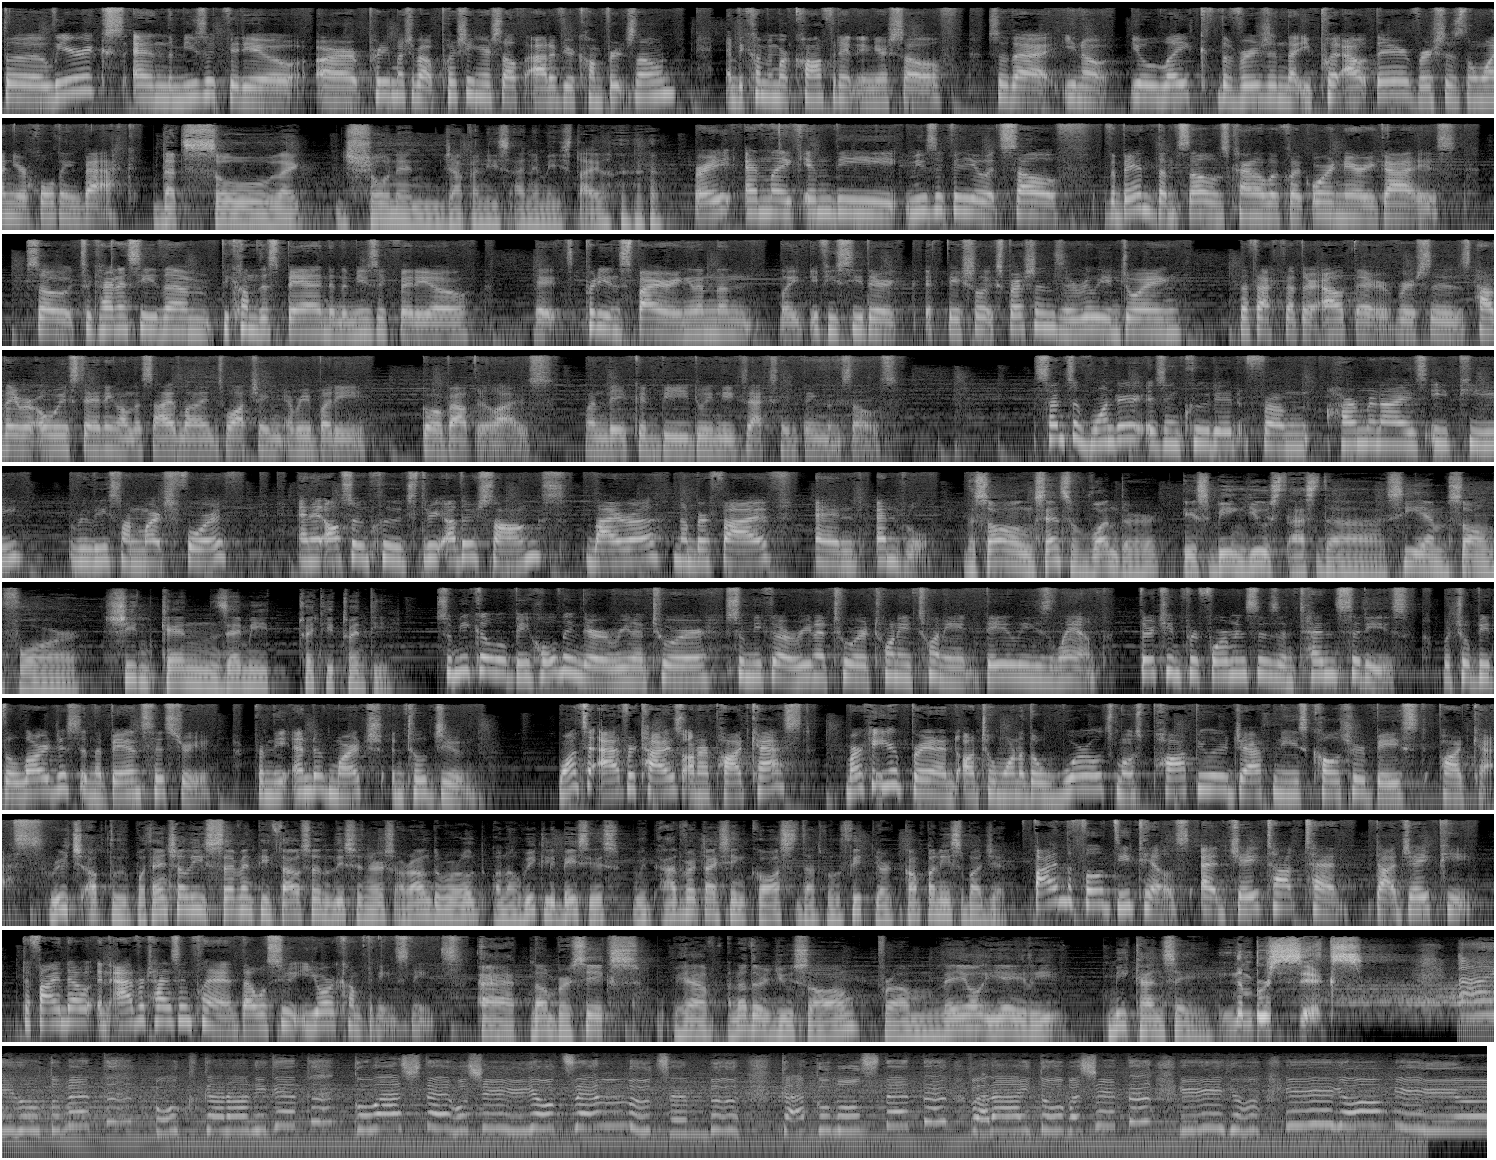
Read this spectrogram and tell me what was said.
the lyrics and the music video are pretty much about pushing yourself out of your comfort zone and becoming more confident in yourself so that, you know, you'll like the version that you put out there versus the one you're holding back. That's so like shonen Japanese anime style. right? And like in the music video itself, the band themselves kind of look like ordinary guys. So to kind of see them become this band in the music video, it's pretty inspiring. And then, like, if you see their facial expressions, they're really enjoying the fact that they're out there versus how they were always standing on the sidelines watching everybody go about their lives when they could be doing the exact same thing themselves. Sense of Wonder is included from Harmonize EP released on March 4th, and it also includes three other songs Lyra, Number 5, and Envil. The song Sense of Wonder is being used as the CM song for Shinken Zemi 2020. Sumika will be holding their arena tour, Sumika Arena Tour 2020 Daily's Lamp. 13 performances in 10 cities, which will be the largest in the band's history, from the end of March until June. Want to advertise on our podcast? Market your brand onto one of the world's most popular Japanese culture based podcasts. Reach up to potentially 70,000 listeners around the world on a weekly basis with advertising costs that will fit your company's budget. Find the full details at jtop10.jp to find out an advertising plan that will suit your company's needs. At number 6, we have another new song from Leo Ieiri, Mikansei. Number 6. ほしいよ全部全部過去も捨てて笑い飛ばしていいよいいよいいよ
